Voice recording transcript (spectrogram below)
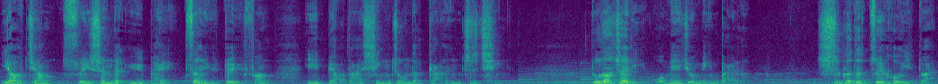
要将随身的玉佩赠予对方，以表达心中的感恩之情。读到这里，我们也就明白了，诗歌的最后一段，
